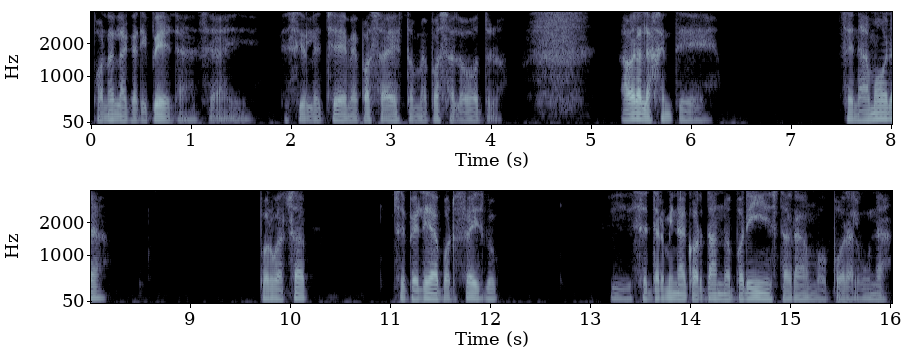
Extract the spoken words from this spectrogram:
poner la caripela, o sea, y decirle, che, me pasa esto, me pasa lo otro. Ahora la gente se enamora por WhatsApp, se pelea por Facebook y se termina cortando por Instagram o por alguna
